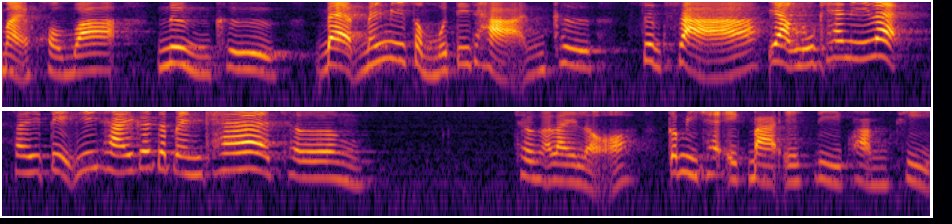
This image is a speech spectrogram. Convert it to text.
หมายความว่า 1 คือ แบบไม่มีสมมุติฐานคือศึกษาอยากรู้แค่นี้แหละ สถิติที่ใช้ก็จะเป็นแค่เชิง เชิงอะไรเหรอ ก็มีแค่ x bar sd ความถี่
